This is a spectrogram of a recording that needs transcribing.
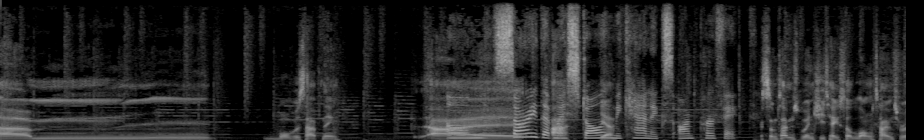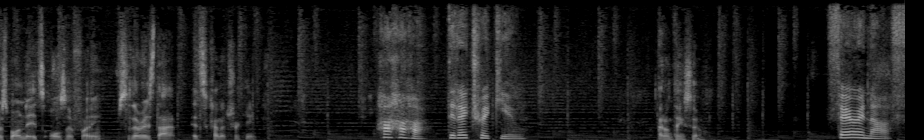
um, what was happening? Um, Uh, sorry that my ah, stalling yeah. mechanics aren't perfect. Sometimes when she takes a long time to respond, it's also funny. So there is that. It's kind of tricky. Ha ha ha, did I trick you? I don't think so. Fair enough.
